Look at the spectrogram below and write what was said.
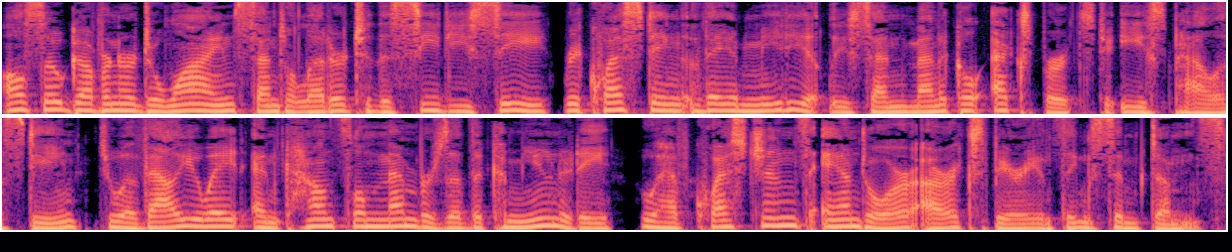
Also, Governor DeWine sent a letter to the CDC requesting they immediately send medical experts to East Palestine to evaluate and counsel members of the community who have questions and or are experiencing symptoms.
